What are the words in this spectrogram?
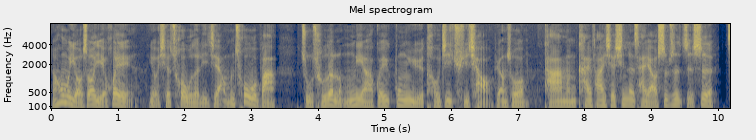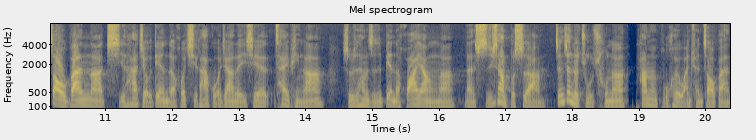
然后我们有时候也会有些错误的理解啊，我们错误把主厨的能力啊归功于投机取巧，比方说他们开发一些新的菜肴，是不是只是照搬啊其他酒店的或其他国家的一些菜品啊？是不是他们只是变的花样吗？但实际上不是啊。真正的主厨呢，他们不会完全照搬，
